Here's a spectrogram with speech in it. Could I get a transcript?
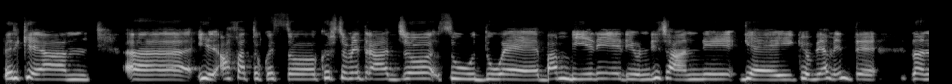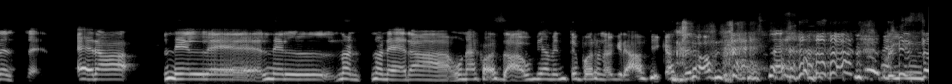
perché ha, uh, ha fatto questo cortometraggio su due bambini di 11 anni gay che ovviamente non era nelle, nel, non, non, era una cosa ovviamente pornografica, però questo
